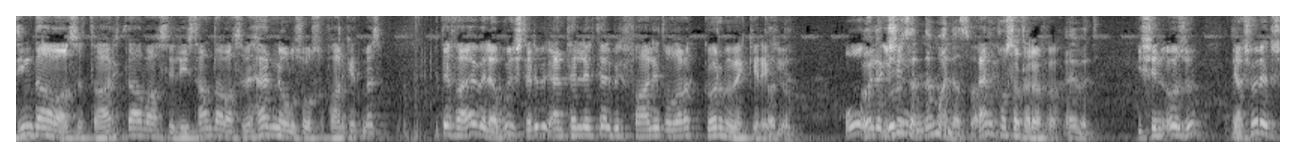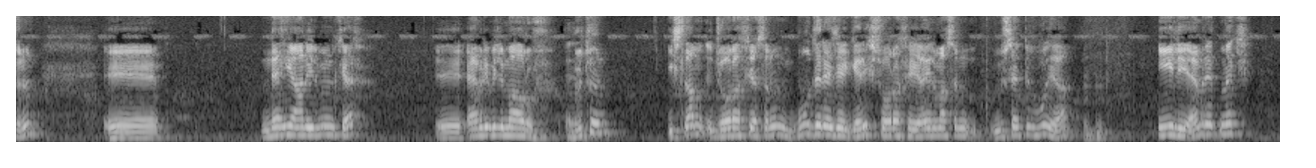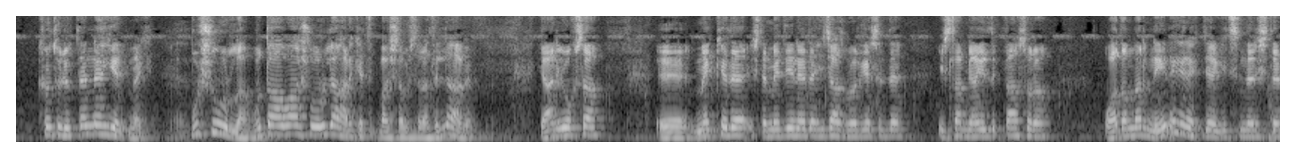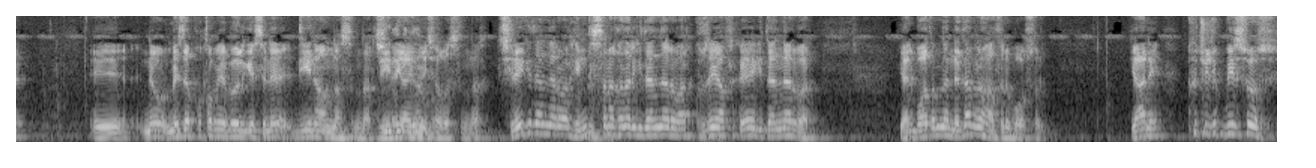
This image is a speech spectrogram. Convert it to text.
din davası, tarih davası, lisan davası ve her ne olursa olsun fark etmez. Bir defa evvela bu işleri bir entelektüel bir faaliyet olarak görmemek gerekiyor. O Öyle işin görürsen ne manası var? en ki? posa tarafı. Evet. İşin özü. Ya şöyle düşünün. E, Nehyanil münker, e, emri bil maruf. Bütün İslam coğrafyasının bu derece geniş coğrafyaya yayılmasının müsebbibi bu ya. İyiliği emretmek, kötülükten nehyetmek. Bu şuurla, bu dava şuuruyla hareket başlamıştır Atilla abi. Yani yoksa e, Mekke'de, işte Medine'de, Hicaz bölgesinde İslam yayıldıktan sonra o adamların neyine gerek diye gitsinler işte e, ne o, Mezopotamya bölgesine dini anlasınlar, Çin'e dini yaymaya çalışsınlar. Çin'e gidenler var, Hindistan'a kadar gidenler var, Kuzey Afrika'ya gidenler var. Yani bu adamlar neden rahatını bozsun? Yani küçücük bir söz.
